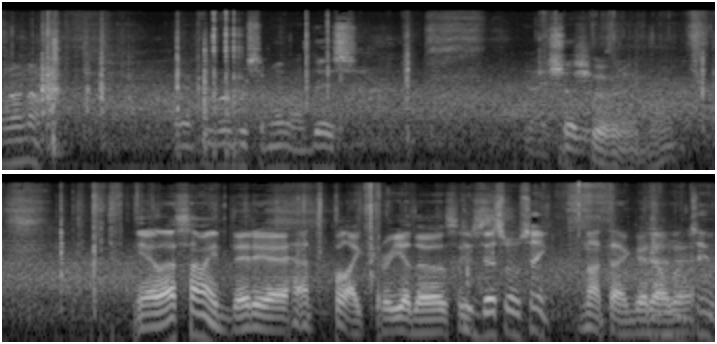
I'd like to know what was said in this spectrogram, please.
I don't know. I put rubber cement on this. And I shove Shove it. in there. Yeah, last time I did it, I had to put like three of those. Dude, that's what I'm saying. not that good at it. too.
